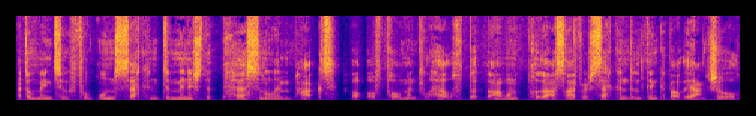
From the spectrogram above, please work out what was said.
I don't mean to for one second diminish the personal impact of, of poor mental health, but, but I want to put that aside for a second and think about the actual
